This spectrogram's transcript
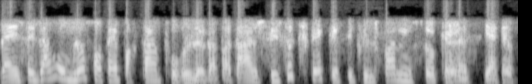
Ben ces arômes-là sont importants pour le vapotage. C'est ça qui fait que c'est plus le fun ça que la cigarette.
